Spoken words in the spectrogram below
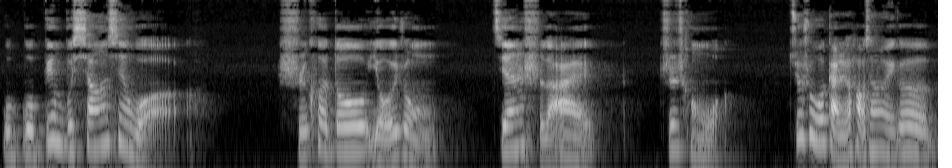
我我并不相信我时刻都有一种坚实的爱支撑我。就是我感觉好像有一个，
